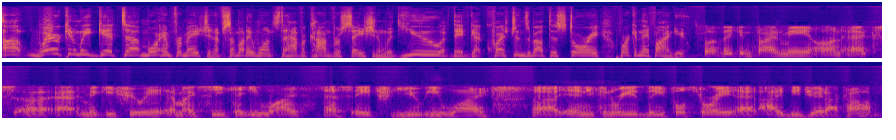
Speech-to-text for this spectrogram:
Uh, where can we get uh, more information? If somebody wants to have a conversation with you, if they've got questions about this story, where can they find you? Well, they can find me on X uh, at Mickey Shuey, M I C K E Y S H U E Y, uh, and you can read the full story at ibj.com.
